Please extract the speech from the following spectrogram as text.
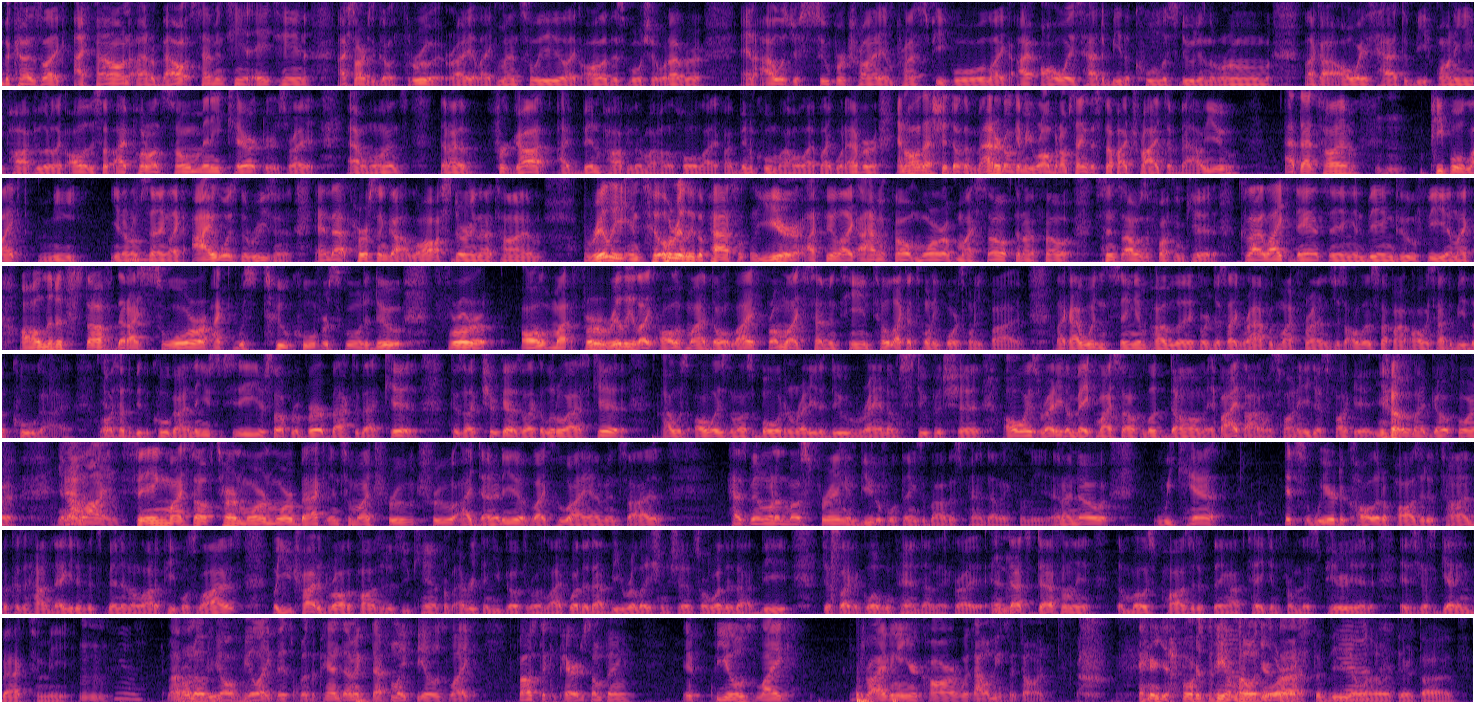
Because like I found at about 17, 18, I started to go through it, right? Like mentally, like all of this bullshit, whatever. And I was just super trying to impress people. Like I always had to be the coolest dude in the room. Like I always had to be funny, popular, like all of this stuff. I put on so many characters, right, at once that I forgot I've been popular my whole, life. I've been cool my whole life, like whatever. And all that shit doesn't matter, don't get me wrong, but I'm saying the stuff I tried to value at that time, mm-hmm. people liked me. You know what I'm mm-hmm. saying? Like I was the reason. And that person got lost during that time. Really, until really the past year, I feel like I haven't felt more of myself than I felt since I was a fucking kid. Because I like dancing and being goofy and like all of the stuff that I swore I was too cool for school to do for all of my for really like all of my adult life from like 17 till like a 24 25 like i wouldn't sing in public or just like rap with my friends just all this stuff i always had to be the cool guy. Always had to be the cool guy. And then you see yourself revert back to that kid because like Chuka as like a little ass kid I was always the most bold and ready to do random stupid shit. Always ready to make myself look dumb. If I thought it was funny, just fuck it, you know, like go for it. You're not lying. Seeing myself turn more and more back into my true, true identity of like who I am inside has been one of the most freeing and beautiful things about this pandemic for me. And I know we can't it's weird to call it a positive time because of how negative it's been in a lot of people's lives but you try to draw the positives you can from everything you go through in life whether that be relationships or whether that be just like a global pandemic right and Mm-hmm. that's definitely the most positive thing i've taken from this period is just getting back to me Mm-hmm. Yeah. I don't know if y'all feel like this, but the pandemic definitely feels like if I was to compare it to something, it feels like driving in your car without music on. and you're just forced to be alone with your forced thoughts. to be Yeah. alone with your thoughts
